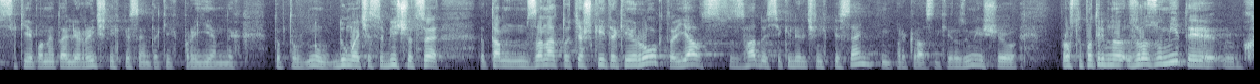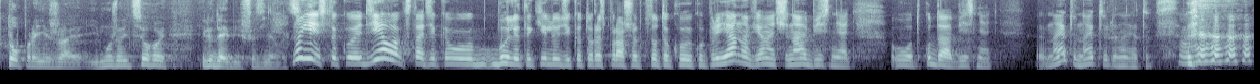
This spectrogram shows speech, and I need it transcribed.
скільки я пам'ятаю, ліричних пісень таких приємних. Тобто, ну, думаючи собі, що це там занадто тяжкий такий рок, то я згадую стільки ліричних пісень прекрасних і розумію, що просто потрібно зрозуміти, е, хто приїжджає, і може від цього і людей більше з'явиться. Ну, есть такое дело, кстати, кого- были такие люди, которые спрашивают, кто такой Куприянов, я начинаю объяснять. Вот, куда объяснять? На эту, на эту или на эту?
